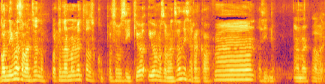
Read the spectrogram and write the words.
cuando ibas avanzando. Porque normalmente nos ocupamos así que iba- íbamos avanzando y se arrancaba. Mm, Así, ¿no? Normal. A ver.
